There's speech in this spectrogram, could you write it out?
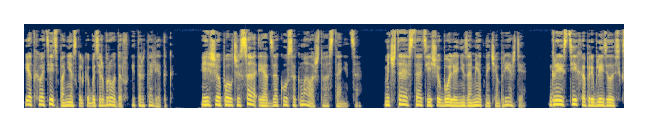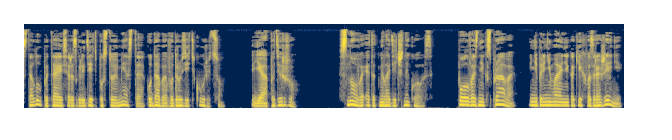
и отхватить по несколько бутербродов и тарталеток. Еще полчаса, и от закусок мало что останется. Мечтая стать еще более незаметной, чем прежде, Грейс тихо приблизилась к столу, пытаясь разглядеть пустое место, куда бы водрузить курицу. «Я подержу». Снова этот мелодичный голос. Пол возник справа и, не принимая никаких возражений,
